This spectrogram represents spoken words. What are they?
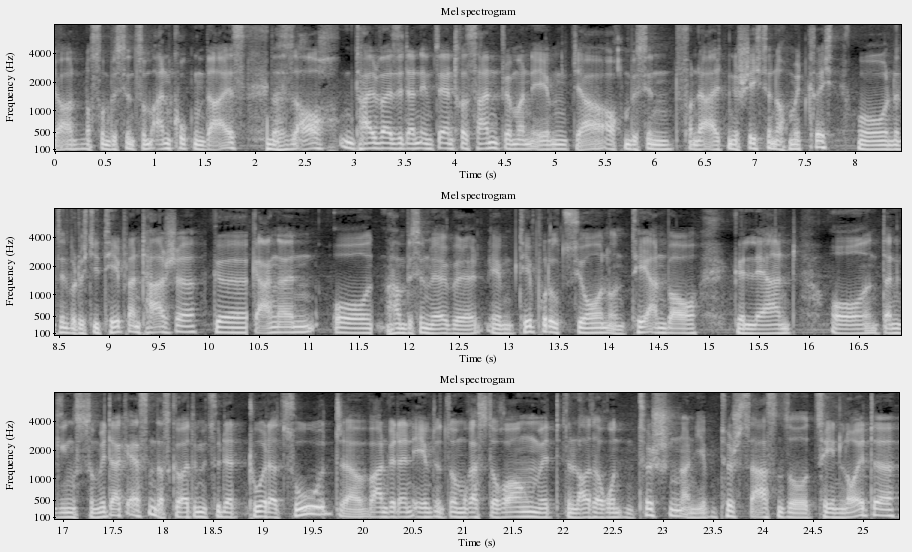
ja noch so ein bisschen zum Angucken da ist. Das ist auch teilweise dann eben sehr interessant, wenn man eben ja auch ein bisschen von der alten Geschichte noch mitkriegt. Und dann sind wir durch die Teeplantage gegangen und haben ein bisschen mehr über eben Teeproduktion und Teeanbau gelernt und dann ging es zum Mittagessen, das gehörte mit zu der Tour dazu. Da waren wir dann eben in so einem Restaurant mit lauter runden Tischen. An jedem Tisch saßen so zehn Leute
